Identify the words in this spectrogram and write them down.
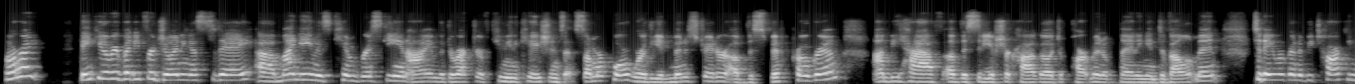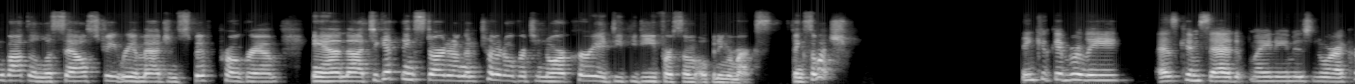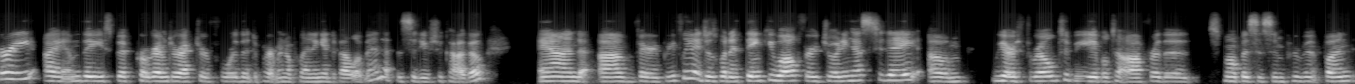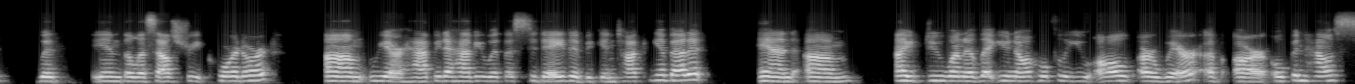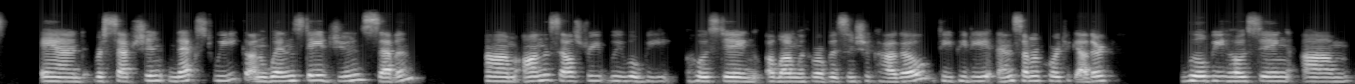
All right. Thank you everybody for joining us today. Uh, my name is Kim Brisky and I am the Director of Communications at SomerCor. We're the administrator of the SBIF program on behalf of the City of Chicago Department of Planning and Development. Today we're going to be talking about the LaSalle Street Reimagined SBIF program. And uh, to get things started, I'm going to turn it over to Nora Curry at DPD for some opening remarks. Thanks so much. Thank you, Kimberly. As Kim said, my name is Nora Curry. I am the SBIF Program Director for the Department of Planning and Development at the City of Chicago. And um, very briefly, I just want to thank you all for joining us today. Um, we are thrilled to be able to offer the Small Business Improvement Fund within the LaSalle Street corridor. Um, we are happy to have you with us today to begin talking about it. And um, I do want to let you know, hopefully you all are aware of our open house and reception next week on Wednesday, June 7th. Um, on the South Street, we will be hosting, along with World in Chicago, DPD, and SomerCor together, we'll be hosting um,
